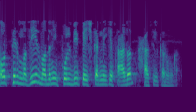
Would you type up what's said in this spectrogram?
اور پھر مزید مدنی پھول بھی پیش کرنے کی سعادت حاصل کروں گا۔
